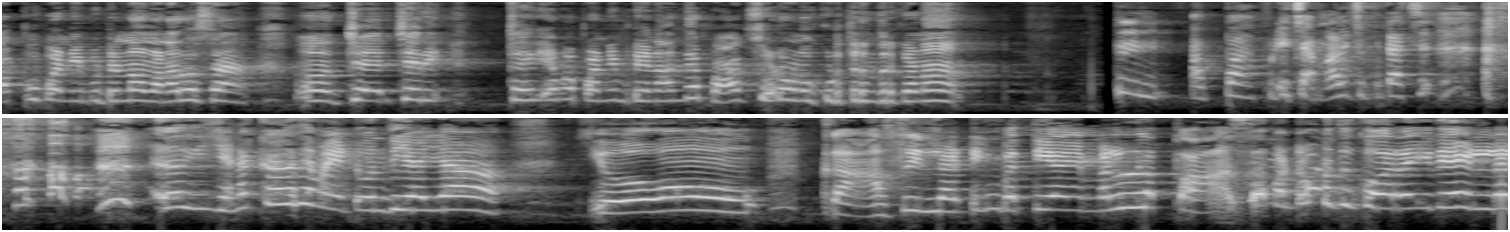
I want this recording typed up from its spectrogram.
தப்பு பண்ணிவிட்டேனா வனரோசா? சரி சரி. தெரியாம பண்ணிவிட்டேன் அந்த பாக்ஸோட உனக்கு கொடுத்துருந்துருக்கணும் அப்பா அப்படி சமாளிச்சு விட்டாச்சு எனக்காக வாங்கிட்டு வந்தியாயா? ஐயோ காசு இல்லாட்டிங் பத்தியா என் மேல உள்ள மட்டும் உனக்கு குறையதே இல்ல.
